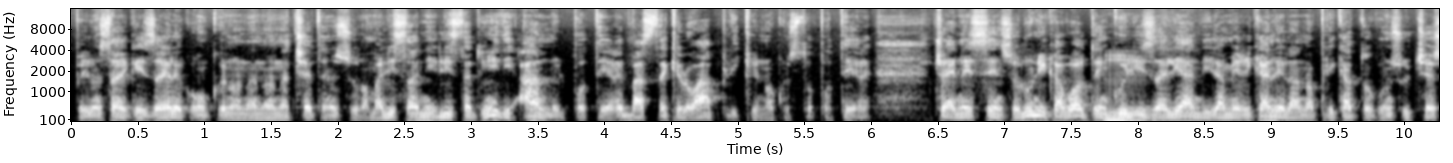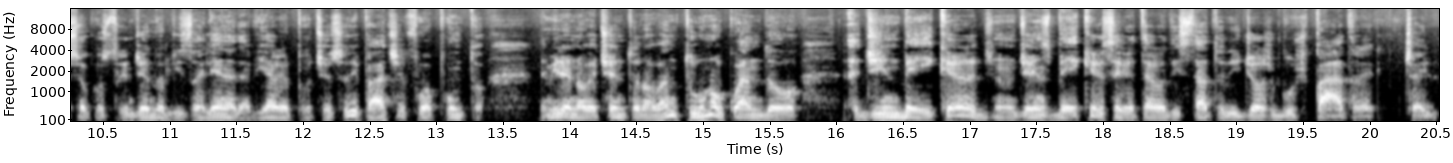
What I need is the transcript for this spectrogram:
per dimostrare che Israele comunque non, non accetta nessuno, ma gli Stati, gli Stati, Uniti hanno il potere, basta che lo applichino questo potere. Cioè nel senso, l'unica volta in cui mm. gli israeliani, gli americani l'hanno applicato con successo costringendo gli israeliani ad avviare il processo di pace fu appunto nel 1991 quando Gene Baker, James Baker, segretario di Stato di George Bush padre, cioè il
